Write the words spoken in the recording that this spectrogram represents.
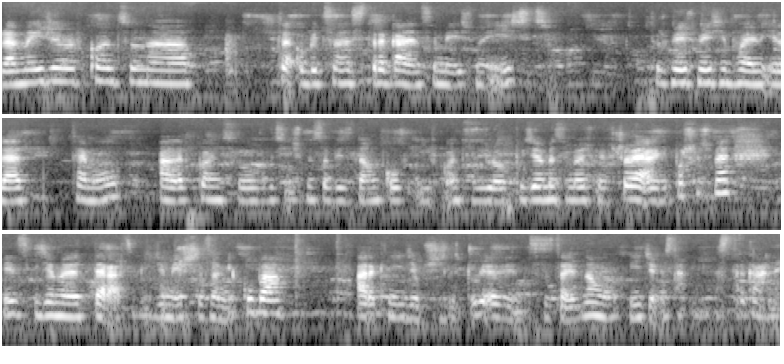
Dobra, my idziemy w końcu na te obiecane stragany, co mieliśmy iść. To już mieliśmy iść nie powiem ile temu, ale w końcu wróciliśmy sobie z domków i w końcu z Julą pójdziemy. Sobie wczoraj, ale nie poszliśmy, więc idziemy teraz. Idziemy jeszcze z nami Kuba. Arek nie idzie, bo się źle czuje, więc zostaje w domu i idziemy z nami na stragany.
